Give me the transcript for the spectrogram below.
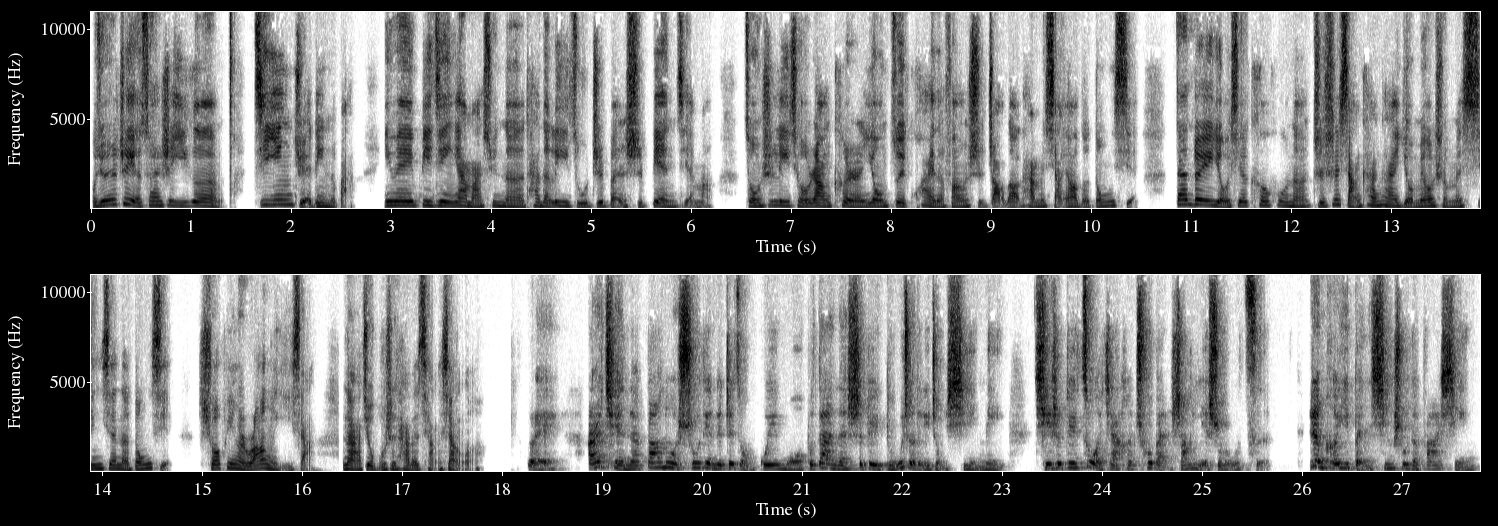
我觉得这也算是一个基因决定的吧，因为毕竟亚马逊呢，它的立足之本是便捷嘛。总是力求让客人用最快的方式找到他们想要的东西，但对于有些客户呢，只是想看看有没有什么新鲜的东西，shopping around 一下，那就不是他的强项了。对，而且呢，巴诺书店的这种规模，不但呢是对读者的一种吸引力，其实对作家和出版商也是如此。任何一本新书的发行，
